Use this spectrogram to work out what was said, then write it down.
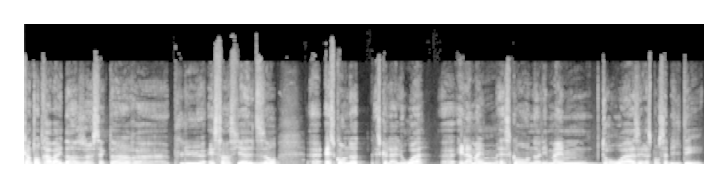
quand on travaille dans un secteur euh, plus essentiel, disons, euh, est-ce qu'on a, est-ce que la loi euh, est la même? Est-ce qu'on a les mêmes droits et responsabilités?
